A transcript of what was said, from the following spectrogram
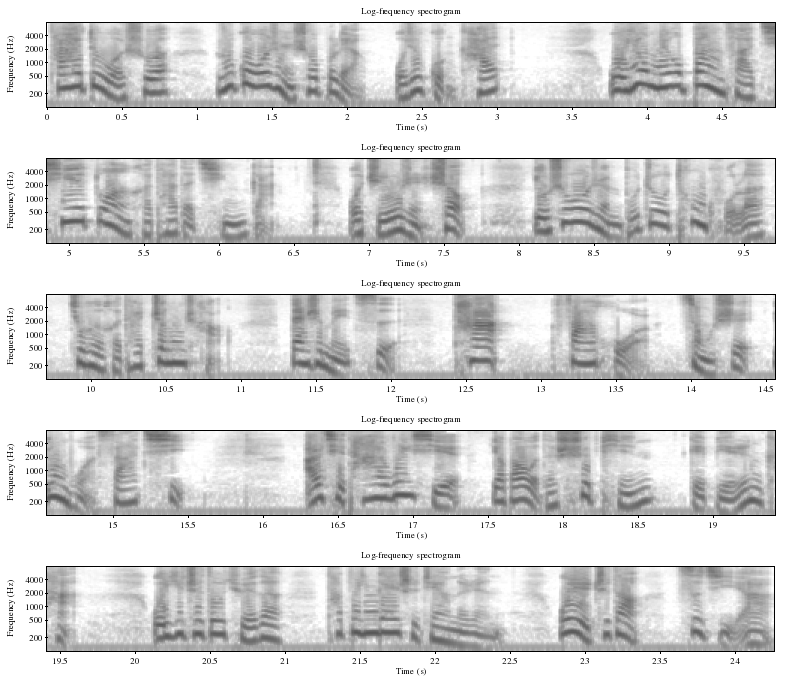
他还对我说，如果我忍受不了，我就滚开。我又没有办法切断和他的情感，我只有忍受。有时候忍不住痛苦了，就会和他争吵。但是每次他发火，总是用我撒气，而且他还威胁要把我的视频给别人看。我一直都觉得他不应该是这样的人。我也知道自己啊，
